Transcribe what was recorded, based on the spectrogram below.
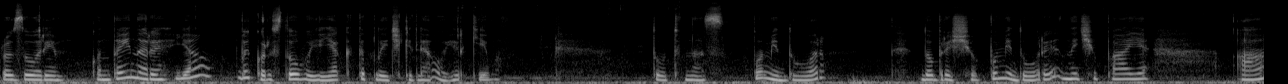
прозорі контейнери я використовую як теплички для огірків. Тут в нас помідор. Добре, що помідори не чіпає, а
